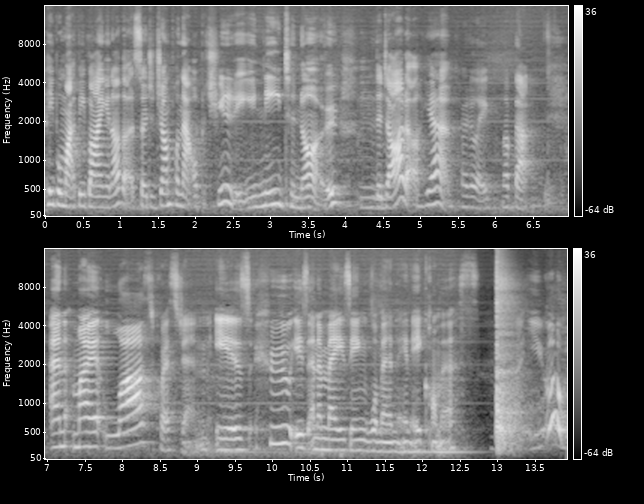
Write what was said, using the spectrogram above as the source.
people might be buying another. So, to jump on that opportunity, you need to know mm. the data. Yeah. Totally. Love that. And my last question is who is an amazing woman in e-commerce? You, ooh,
